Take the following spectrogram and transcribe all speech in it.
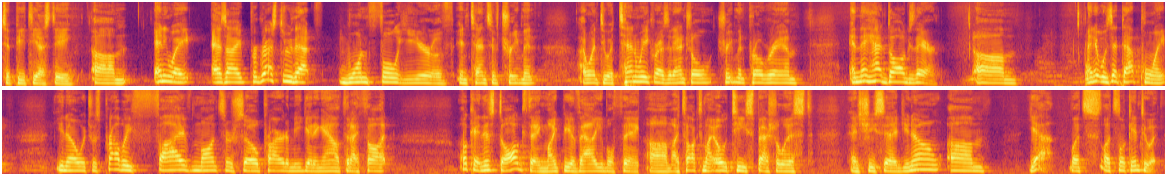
to PTSD. Um, anyway, as I progressed through that one full year of intensive treatment, I went to a 10 week residential treatment program, and they had dogs there. Um, and it was at that point you know, which was probably five months or so prior to me getting out, that I thought, okay, this dog thing might be a valuable thing. Um, I talked to my OT specialist, and she said, you know, um, yeah, let's let's look into it.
